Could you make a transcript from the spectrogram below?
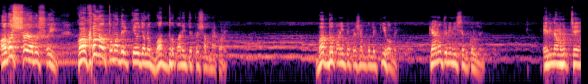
অবশ্যই অবশ্যই, কখনো তোমাদের কেউ যেন বদ্ধ পানিতে পেশাব না করে। বদ্ধ পানিতে পেশাব করলে কি হবে? কেন তিনি নিষেধ করলেন? এরই নাম হচ্ছে,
